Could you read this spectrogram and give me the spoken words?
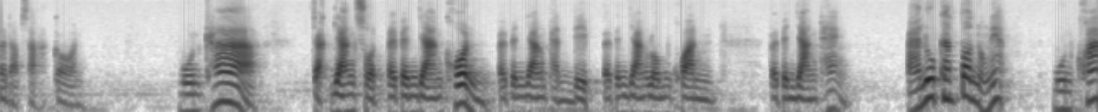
ระดับสากล มูลค่าจากยางสดไปเป็นยางข้น ไปเป็นยางแผ่นดิบ ไปเป็นยางลมควัน ไปเป็นยางแท่ง แปรรูปขั้นต้นตรงนี้มูลค่า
